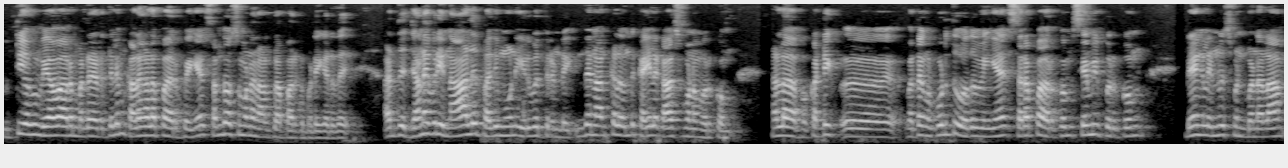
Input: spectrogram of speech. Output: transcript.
உத்தியோகம் வியாபாரம் பண்ணுற இடத்துலையும் கலகலப்பாக இருப்பீங்க. சந்தோஷமான நாட்களாக பார்க்கப்படுகிறது. அடுத்து ஜனவரி நாலு பதிமூணு இருபத்தி ரெண்டு இந்த நாட்கள் வந்து கையில் காசு பணம் இருக்கும். நல்லா இப்போ கட்டி மற்றவங்களுக்கு மற்றவங்க கொடுத்து உதவுவீங்க. சிறப்பாக இருக்கும் சேமிப்பு இருக்கும். பேங்கில் இன்வெஸ்ட்மெண்ட் பண்ணலாம்.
